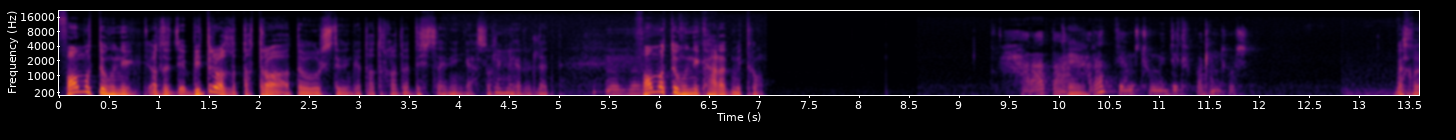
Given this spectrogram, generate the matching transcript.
фомотой хүнийг одоо бид нар бол дотроо одоо өөрсдөө ингээд тодорхойлоод шүү сая нэг асуулт хариулаад. Фомотой хүнийг хараад мэдхүн. Хараад аа. Хараад ямар ч хүн мэдэх боломжгүй шүү. Байх уу?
